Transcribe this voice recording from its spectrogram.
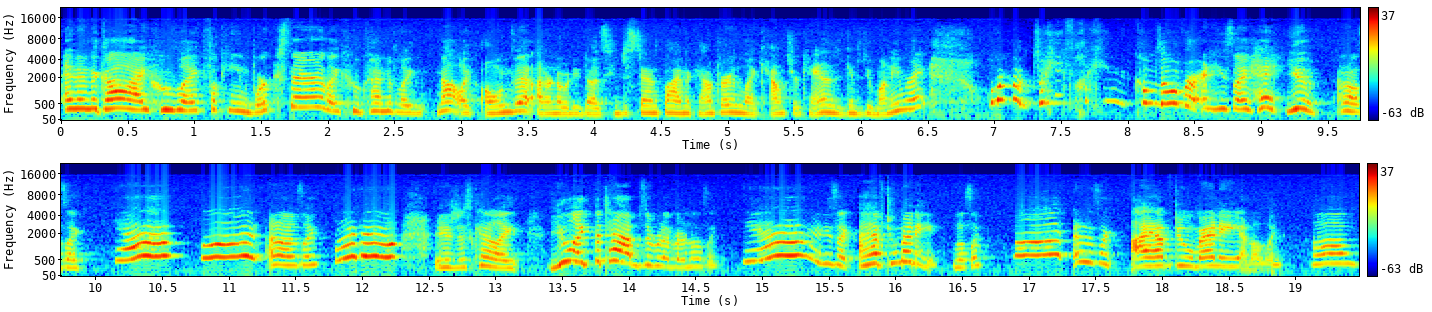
and then the guy who like fucking works there, like who kind of like, not like owns it, I don't know what he does, he just stands behind the counter and like counts your cans and gives you money, right? Oh my god, so he fucking comes over and he's like, hey, you, and I was like, yeah, what? And I was like, what do I do? And he was just kind of like, you like the tabs or whatever, and I was like, yeah, and he's like, I have too many, and I was like, what? And he's like, I have too many, and I was like, um,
